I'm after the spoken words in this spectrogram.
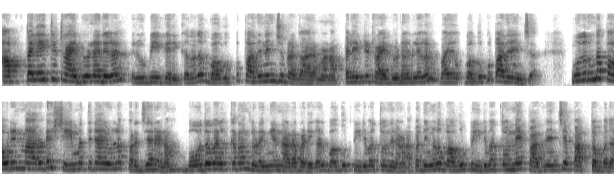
അപ്പലേറ്റ് ട്രൈബ്യൂണലുകൾ രൂപീകരിക്കുന്നത് വകുപ്പ് പതിനഞ്ച് പ്രകാരമാണ്. അപ്പലേറ്റ് ട്രൈബ്യൂണലുകൾ വകുപ്പ് പതിനഞ്ച്. മുതിർന്ന പൗരന്മാരുടെ ക്ഷേമത്തിനായുള്ള പ്രചരണം ബോധവൽക്കരണം തുടങ്ങിയ നടപടികൾ വകുപ്പ് ഇരുപത്തൊന്നിലാണ്. അപ്പൊ നിങ്ങൾ വകുപ്പ് ഇരുപത്തൊന്ന് പതിനഞ്ച് പത്തൊമ്പത്.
